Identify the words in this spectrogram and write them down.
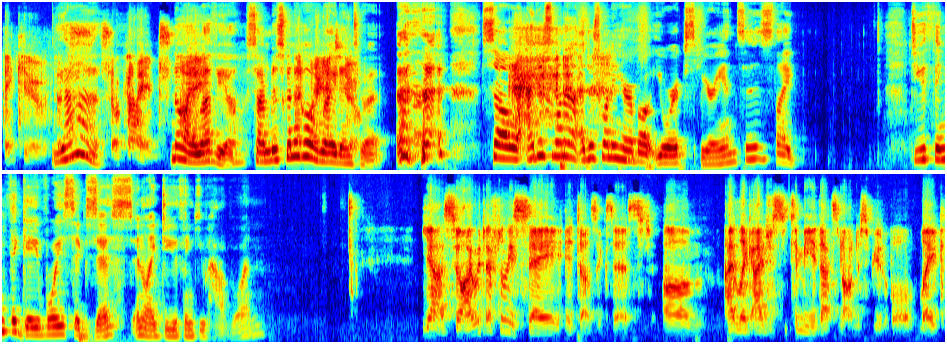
Thank you. That's Yeah. So kind. No, I, love you. So I'm just gonna go right too. into it. so I just wanna I just wanna hear about your experiences. Like, do you think the gay voice exists and like do you think you have one? Yeah, so I would definitely say it does exist. Um, I like I just to me that's non-disputable. Like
